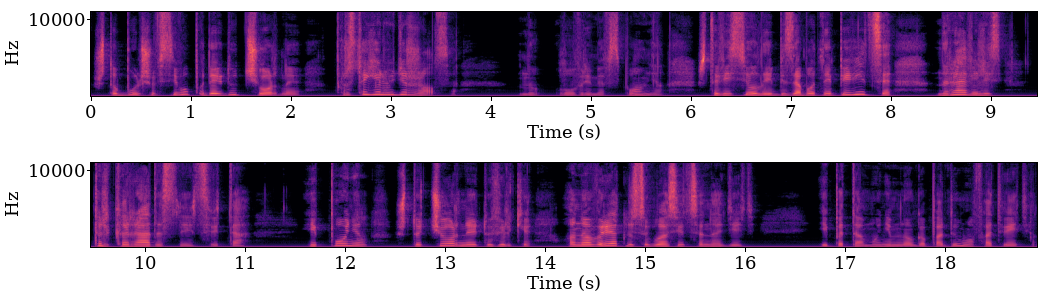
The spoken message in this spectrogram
что больше всего подойдут черные, просто еле удержался. Но вовремя вспомнил, что веселые и беззаботные певице нравились только радостные цвета, и понял, что черные туфельки она вряд ли согласится надеть. И потому, немного подумав, ответил,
